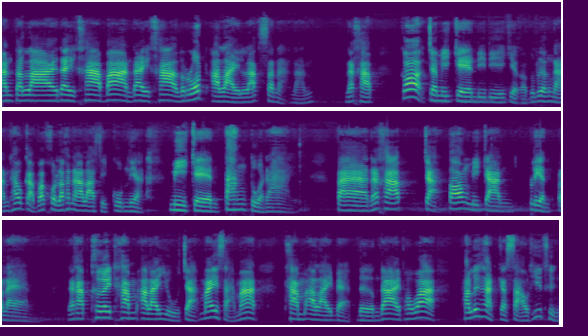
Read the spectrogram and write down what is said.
อันตรายได้ค่าบ้านได้ค่ารถอะไรลักษณะนั้นนะครับก็จะมีเกณฑ์ดีๆ เกี่ยวกับเรื่องนั้น เท่ากับว่าคนลัคนาราศีกุมเนี่ยมีเกณฑ์ตั้งตัวได้ แต่นะครับจะต้องมีการเปลี่ยนแปลงนะครับ เคยทำอะไรอยู่จะไม่สามารถทำอะไรแบบเดิมได้ เพราะว่า พฤหัสกับเสาร์ที่ถึง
